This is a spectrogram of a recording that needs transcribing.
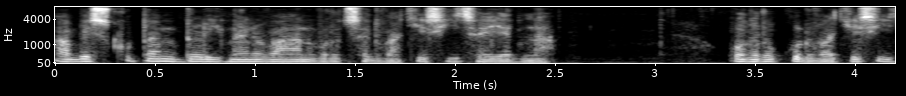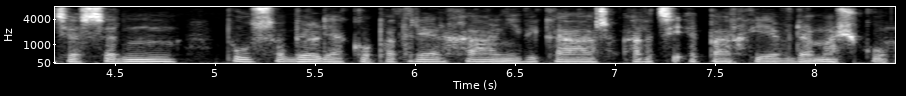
a biskupem byl jmenován v roce 2001. Od roku 2007 působil jako patriarchální vikář arcieparchie v Damašku.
